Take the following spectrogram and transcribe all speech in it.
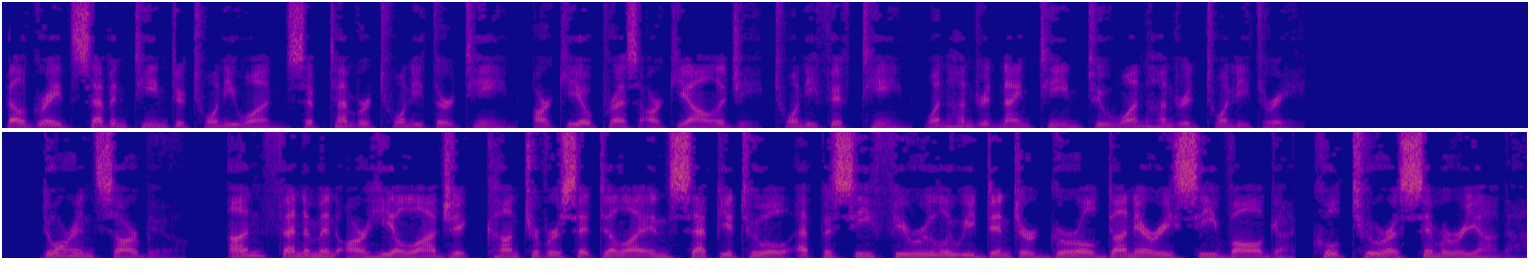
Belgrade 17–21 September 2013, Archaeopress Archaeology 2015, 119–123. Doron Sarbu Un phénomène archéologique controversé de la inseputul epici firului dinter Gurul Dunării si Volga, cultura cimmeriana.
